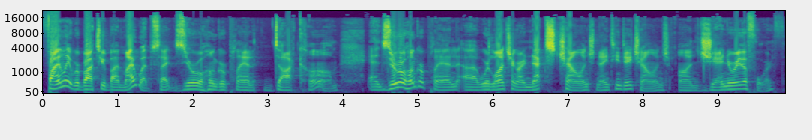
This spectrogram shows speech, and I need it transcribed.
Finally, we're brought to you by my website, zerohungerplan.com. And Zero Hunger Plan, uh, we're launching our next challenge, 19 day challenge, on January the 4th.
